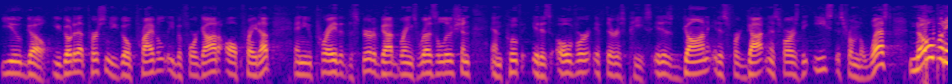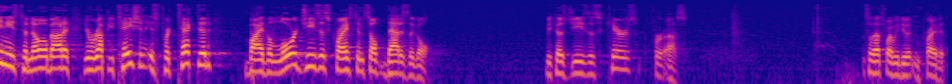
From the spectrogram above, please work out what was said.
you go. You go to that person. You go privately before God, all prayed up, and you pray that the Spirit of God brings resolution, and poof, it is over if there is peace. It is gone. It is forgotten as far as the east is from the west. Nobody needs to know about it. Your reputation is protected by the Lord Jesus Christ himself. That is the goal. Because Jesus cares for us. So that's why we do it in private.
